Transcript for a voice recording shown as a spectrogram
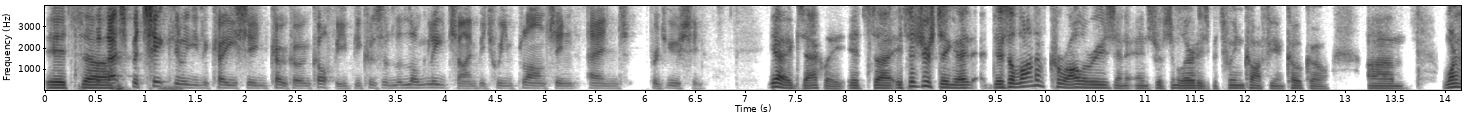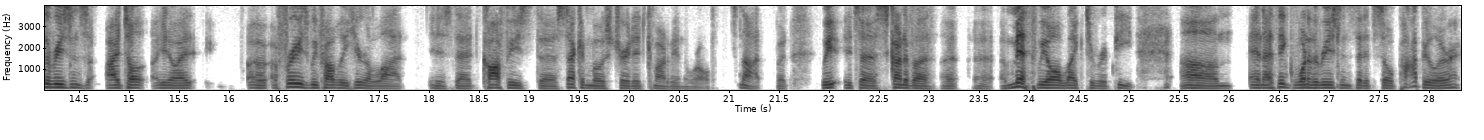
it's uh, but that's particularly the case in cocoa and coffee because of the long lead time between planting and producing. Yeah, exactly. It's uh, it's interesting. Uh, there's a lot of corollaries and, and sort of similarities between coffee and cocoa. Um, one of the reasons I told you know I, a, a phrase we probably hear a lot is that coffee's the second most traded commodity in the world. It's not, but we it's a it's kind of a, a, a myth we all like to repeat. Um, and I think one of the reasons that it's so popular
